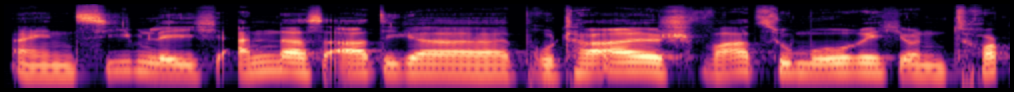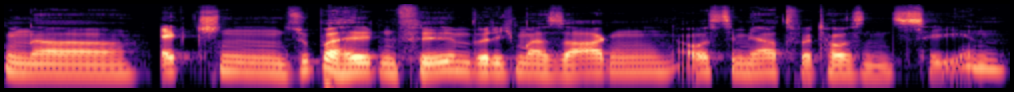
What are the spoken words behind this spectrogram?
Ein ziemlich andersartiger, brutal, schwarzhumorig und trockener Action-Superheldenfilm, würde ich mal sagen, aus dem Jahr 2010.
